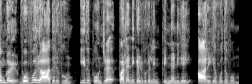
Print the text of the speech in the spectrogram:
உங்கள் ஒவ்வொரு ஆதரவும் இது போன்ற பல நிகழ்வுகளின் பின்னணியை அறிய உதவும்.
